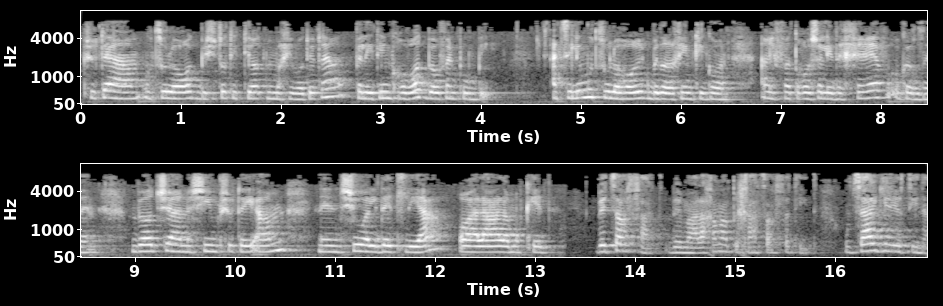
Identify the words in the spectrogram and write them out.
פשוטי העם הוצאו להורג בשיטות איטיות ומכאיבות יותר, ולעיתים קרובות באופן פומבי. אצילים הוצאו להורג בדרכים כגון עריפת ראש על ידי חרב או גרזן, בעוד שאנשים פשוטי עם נענשו על ידי תלייה או העלאה על המוקד. בצרפת, במהלך המהפכה הצרפתית, הומצאה הגיליוטינה.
